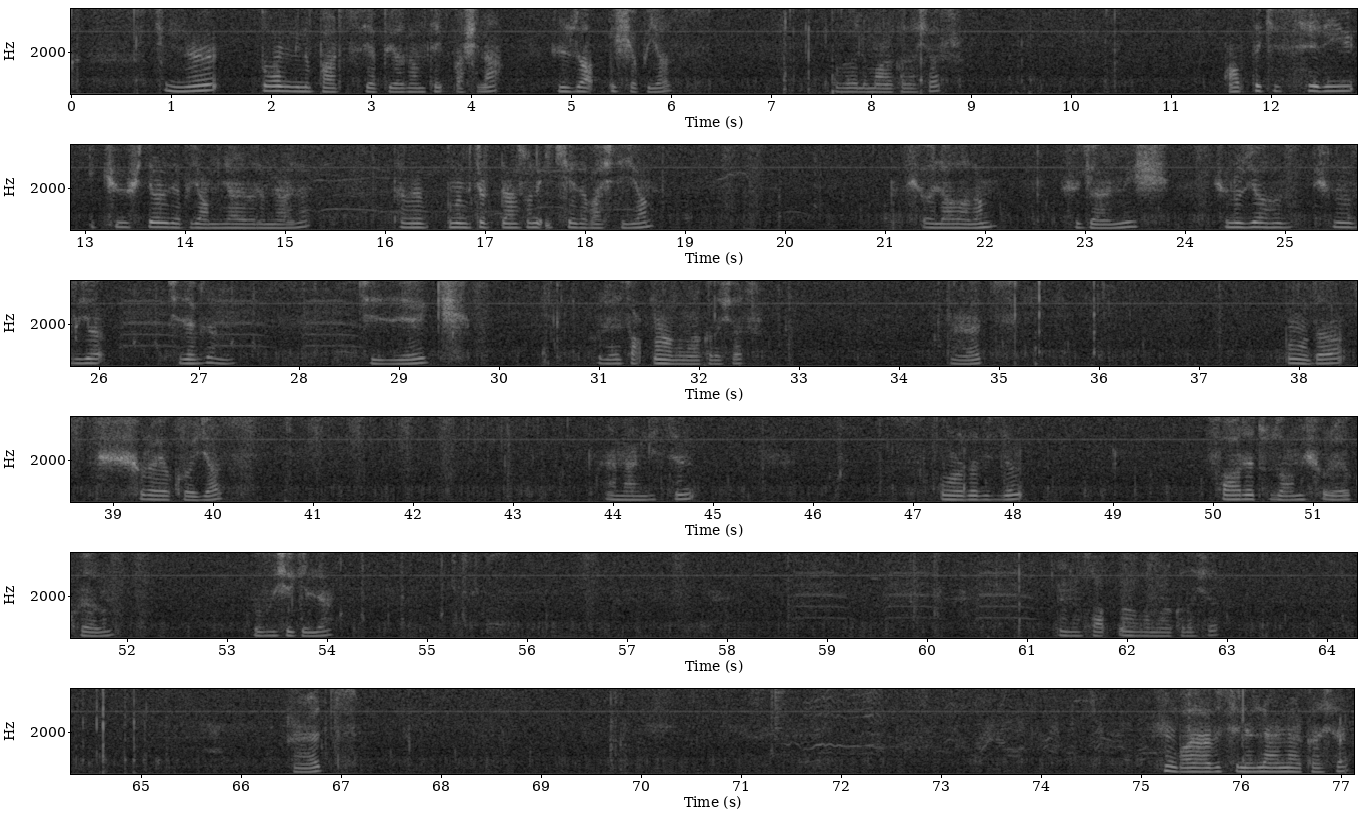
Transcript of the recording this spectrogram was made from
Şimdi doğum günü partisi yapıyor adam tek başına. 160 yapacağız. Bu bölüm arkadaşlar. Alttaki seri 2-3'leri de yapacağım diğer bölümlerde. Tabi bunu bitirdikten sonra 2'ye de başlayacağım. Şöyle alalım. Şu gelmiş. Şunu hızlıca, hız, şunu hızlıca çizebilir miyim? Çizecek. Buraya saklanalım arkadaşlar. Evet. Bunu da şuraya koyacağız. Hemen gitsin. Orada bizim fare tuzağını şuraya koyalım. Hızlı şekilde. Yani saklanalım arkadaşlar. Evet. Bayağı bir sinirlendi arkadaşlar.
